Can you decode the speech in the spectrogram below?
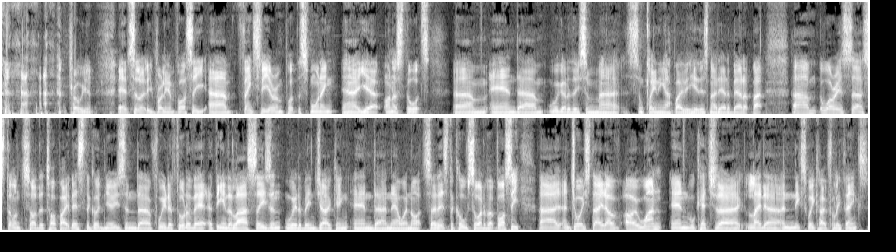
brilliant, absolutely brilliant, Vossy. Um, thanks for your input this morning. Uh, yeah, honest thoughts. Um, and um, we've got to do some uh, some cleaning up over here. There's no doubt about it. But um, the Warriors are still inside the top eight. That's the good news. And uh, if we'd have thought of that at the end of last season, we'd have been joking. And uh, now we're not. So that's the cool side of it. Vossy, uh, enjoy state of 01, and we'll catch you uh, later next week. Hopefully, thanks.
